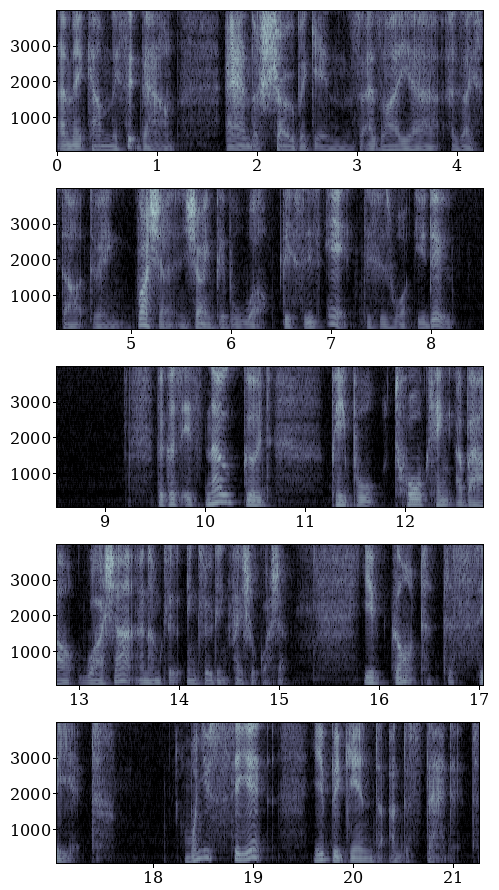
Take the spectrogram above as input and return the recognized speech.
and they come, they sit down, and the show begins as I uh, as I start doing guasha and showing people, well, this is it. This is what you do. Because it's no good people talking about guasha, and I'm cl- including facial guasha, You've got to see it. And when you see it, you begin to understand it.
